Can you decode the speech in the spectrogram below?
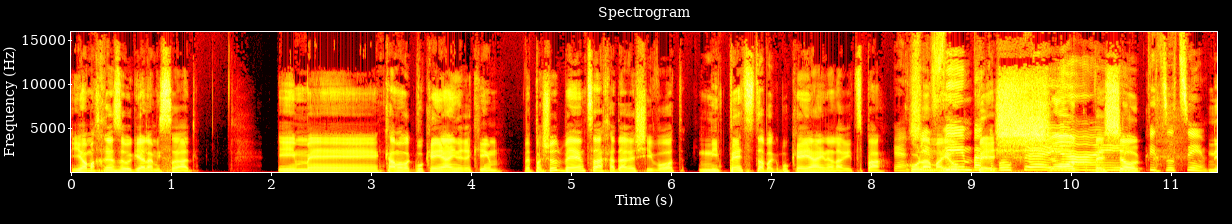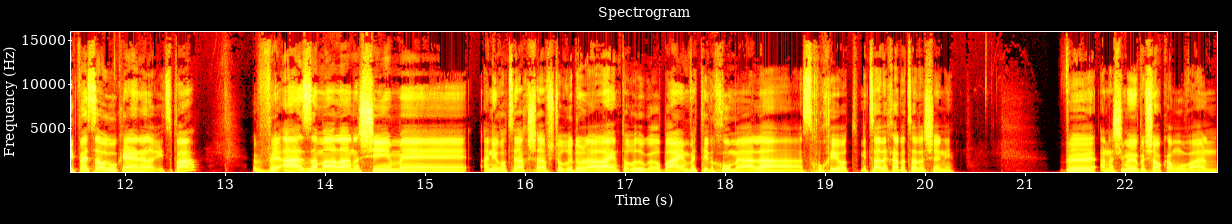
יום אחרי זה הוא הגיע למשרד, עם uh, כמה בקבוקי יין ריקים, ופשוט באמצע החדר ישיבות, ניפץ את הבקבוקי יין על הרצפה. כן, כולם היו בשוק, יין, בשוק. פיצוצים. ניפץ את הבקבוקי יין על הרצפה, ואז אמר לאנשים, אה, אני רוצה עכשיו שתורידו נעליים, תורידו גרביים ותלכו מעל הזכוכיות, מצד אחד לצד השני. ואנשים היו בשוק כמובן,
